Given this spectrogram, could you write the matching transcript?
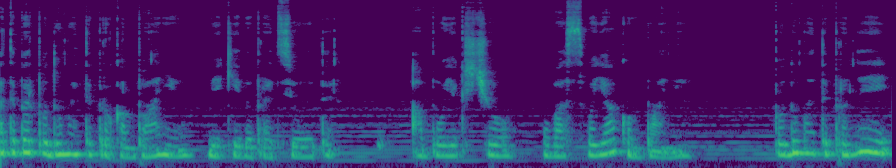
А тепер подумайте про компанію, в якій ви працюєте, або якщо у вас своя компанія, подумайте про неї,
